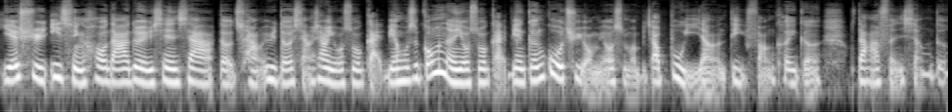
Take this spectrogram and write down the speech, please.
也许疫情后大家对于线下的场域的想象有所改变，或是功能有所改变，跟过去有没有什么比较不一样的地方可以跟大家分享的？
